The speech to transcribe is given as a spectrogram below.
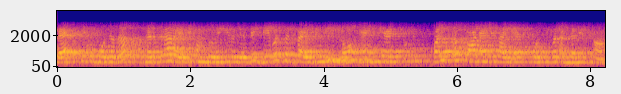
लेग थे वो बहुत ज़्यादा लड़खड़ा रहे थे, कमज़ोरी की वजह से। They were surprisingly long and he had to pulls the fawn as high as possible under his arm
